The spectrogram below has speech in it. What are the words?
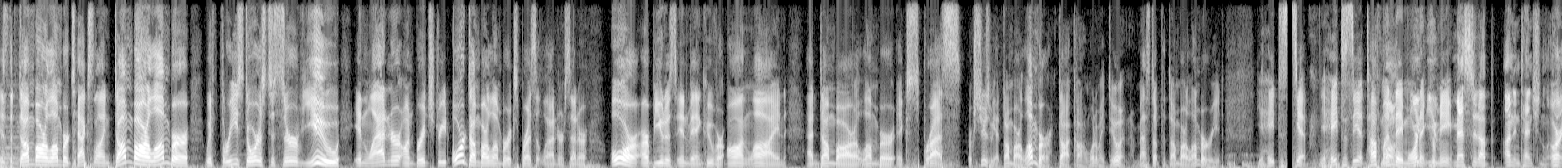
is the Dunbar Lumber text line. Dunbar Lumber with three stores to serve you in Ladner on Bridge Street or Dunbar Lumber Express at Ladner Center or Arbutus in Vancouver online at Dunbar Lumber Express, or excuse me, at DunbarLumber.com. What am I doing? I messed up the Dunbar Lumber read. You hate to see it. You hate to see it. Tough Monday Oh, morning you, for you me. Messed it up unintentionally, or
